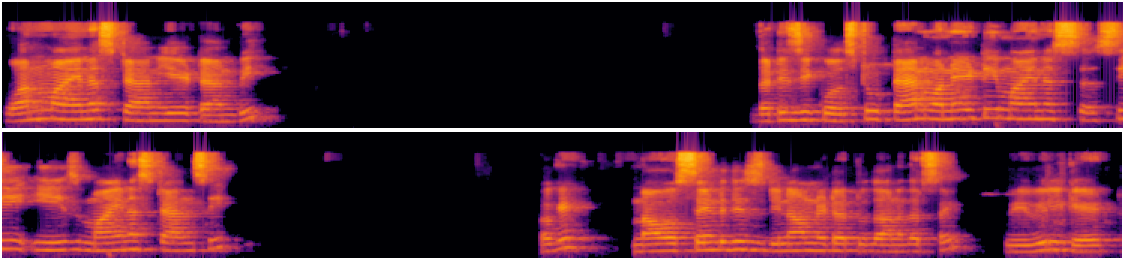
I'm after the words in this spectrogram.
1 minus tan A tan B. That is equals to tan 180 minus C is minus tan C. Okay. Now send this denominator to the another side. We will get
